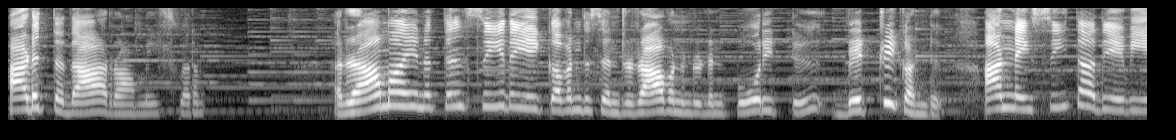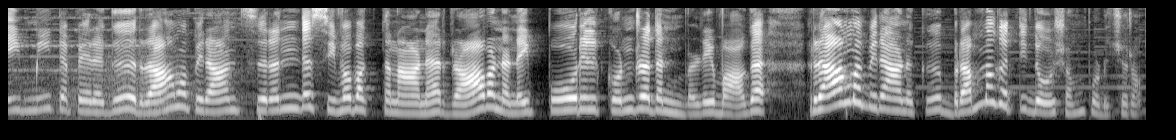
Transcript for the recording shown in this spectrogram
அடுத்ததா ராமேஸ்வரம். ராமாயணத்தில் சீதையை கவர்ந்து சென்ற ராவணனுடன் போரிட்டு வெற்றி கண்டு அன்னை சீதா தேவியை மீட்ட பிறகு ராமபிரான் சிறந்த சிவபக்தனான ராவணனை போரில் கொன்றதன் விளைவாக ராமபிரானுக்கு பிரம்மகத்தி தோஷம் பிடிச்சிரும்.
